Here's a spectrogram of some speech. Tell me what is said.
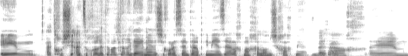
אה, את, חושב, את זוכרת אבל את הרגעים האלה שכל הסנטר הפנימי הזה הלך מהחלון ושכחת מיד? בטח. אמ,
